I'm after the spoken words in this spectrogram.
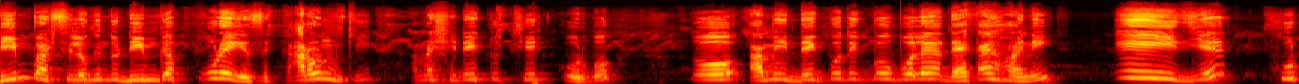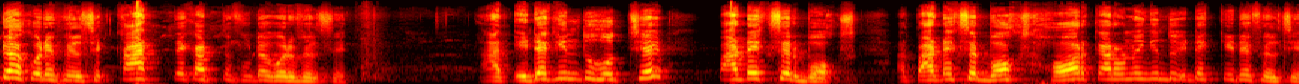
ডিম পাচ্ছিল কিন্তু ডিমটা পড়ে গেছে। কারণ কি? আমরা সেটা একটু চেক করব। তো আমি দেখব দেখব বলে দেখাই হয়নি। এই যে ফুটা করে ফেলছে, কাটতে কাটতে ফুটা করে ফেলছে। আর এটা কিন্তু হচ্ছে পাটেক্সের বক্স আর পাটেক্সের বক্স হওয়ার কারণে কিন্তু এটা কেটে ফেলছে।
